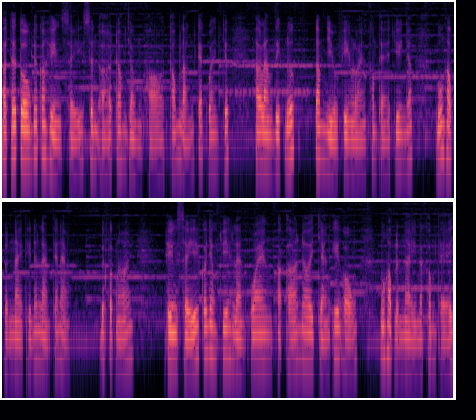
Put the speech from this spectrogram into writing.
Bạch Thế Tôn, nếu có hiền sĩ sinh ở trong dòng họ thống lãnh các quan chức, hoặc làm việc nước, tâm nhiều phiền loạn không thể chuyên nhất, muốn học định này thì nên làm thế nào? Đức Phật nói, hiền sĩ có nhân chuyên làm quan hoặc ở nơi chẳng yên ổn, muốn học lệnh này mà không thể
